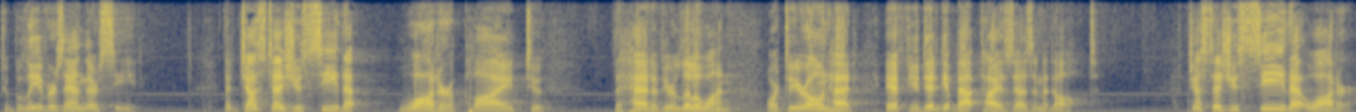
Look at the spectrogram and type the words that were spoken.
to believers and their seed. That just as you see that water applied to the head of your little one or to your own head, if you did get baptized as an adult, just as you see that water,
